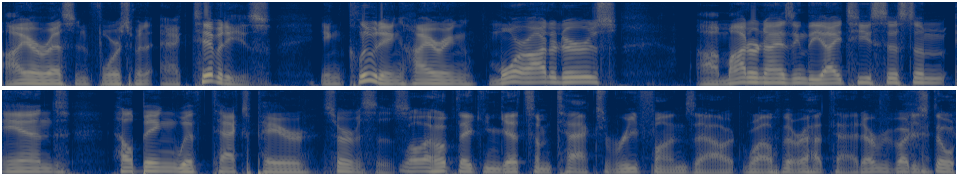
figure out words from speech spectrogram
IRS enforcement activities, including hiring more auditors, uh, modernizing the IT system, and helping with taxpayer services. Well, I hope they can get some tax refunds out while they're at that. Everybody's still,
